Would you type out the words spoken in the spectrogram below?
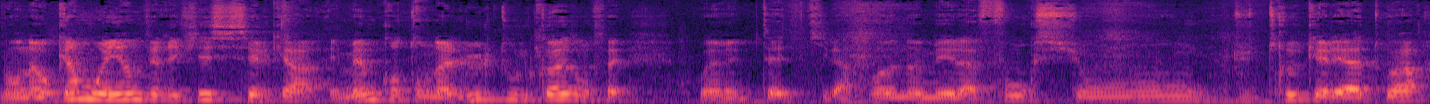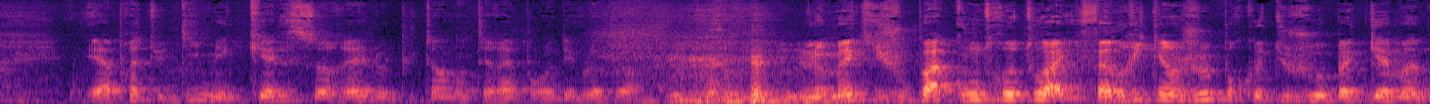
Mais on n'a aucun moyen de vérifier si c'est le cas. Et même quand on a lu tout le code, on fait Ouais, mais peut-être qu'il a renommé la fonction du truc aléatoire. Et après, tu te dis Mais quel serait le putain d'intérêt pour le développeur Le mec, il joue pas contre toi. Il fabrique un jeu pour que tu joues au backgammon.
